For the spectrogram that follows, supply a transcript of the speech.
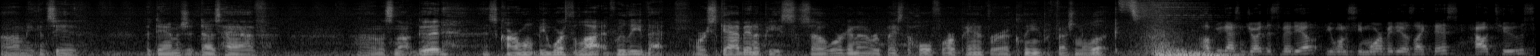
Um, you can see the damage it does have. Um, it's not good. This car won't be worth a lot if we leave that or scab in a piece. So we're gonna replace the whole floor pan for a clean professional look. I hope you guys enjoyed this video. If you wanna see more videos like this, how-tos,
